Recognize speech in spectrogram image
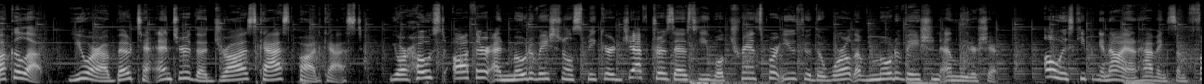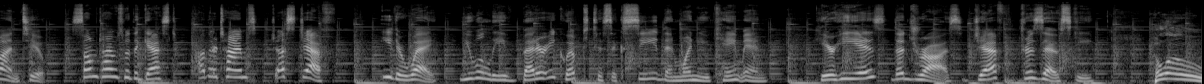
Buckle up. You are about to enter the Drozcast podcast. Your host, author, and motivational speaker, Jeff Drozdowski, will transport you through the world of motivation and leadership, always keeping an eye on having some fun, too. Sometimes with a guest, other times just Jeff. Either way, you will leave better equipped to succeed than when you came in. Here he is, the Draws, Jeff Drozdowski. Hello,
